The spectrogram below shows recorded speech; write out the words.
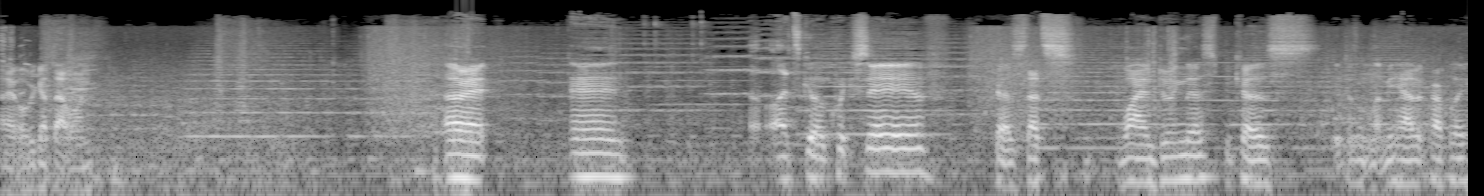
Alright, well, we got that one. Alright. And... let's go quick save. Because that's why I'm doing this, because it doesn't let me have it properly.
